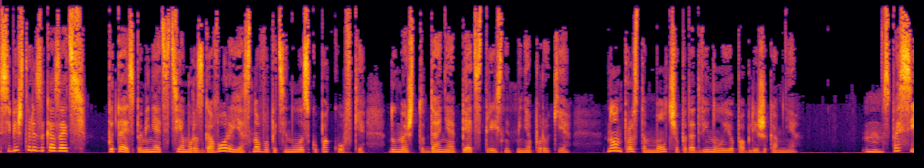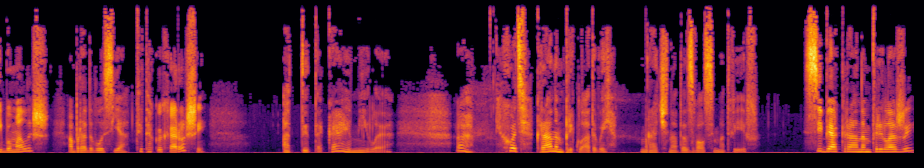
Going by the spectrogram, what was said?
Себе, что ли, заказать?» Пытаясь поменять тему разговора, я снова потянулась к упаковке, думая, что Даня опять треснет меня по руке. Но он просто молча пододвинул ее поближе ко мне. «Спасибо, малыш», — обрадовалась я. «Ты такой хороший». «А ты такая милая». «А, хоть краном прикладывай», — мрачно отозвался Матвеев. «Себя краном приложи»,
